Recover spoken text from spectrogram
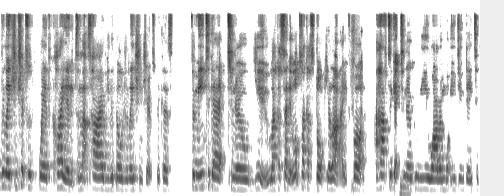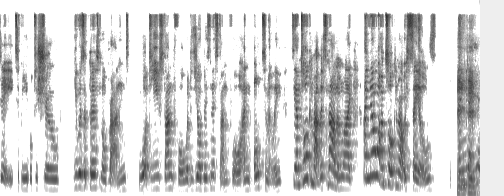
relationships with, with clients, and that's how I really build relationships because for me to get to know you, like I said, it looks like I stalk your life, but I have to get to know mm-hmm. who you are and what you do day to day to be able to show you as a personal brand, what do you stand for? What does your business stand for? And ultimately, see, I'm talking about this now and I'm like, I know what I'm talking about with sales. Yeah, and yet here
